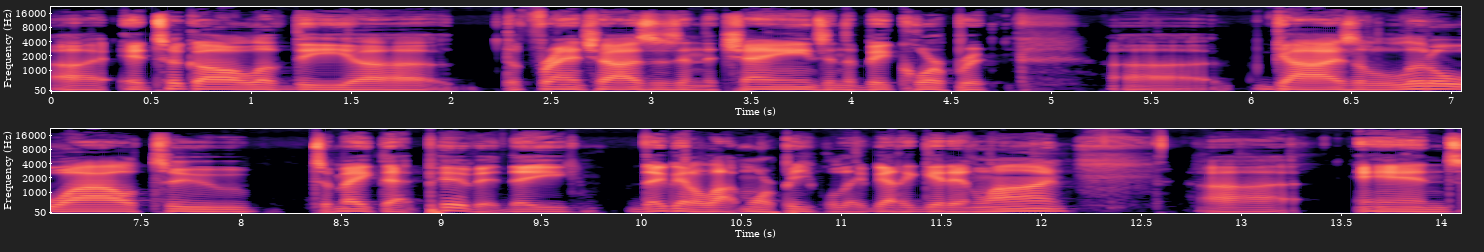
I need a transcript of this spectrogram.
Uh, it took all of the uh, the franchises and the chains and the big corporate uh, guys a little while to to make that pivot. They they've got a lot more people. They've got to get in line, uh, and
